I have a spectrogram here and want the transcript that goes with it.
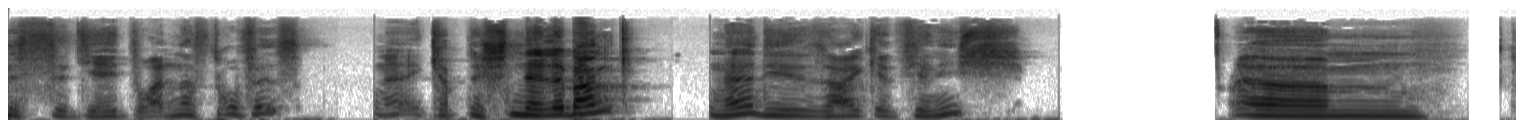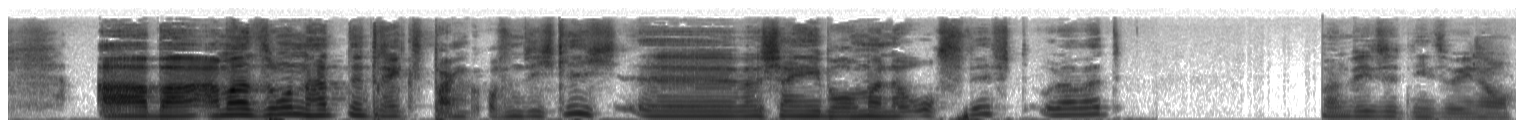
bis das Geld woanders drauf ist. Ne? Ich habe eine schnelle Bank, ne? die sage ich jetzt hier nicht. Ähm, aber Amazon hat eine Drecksbank offensichtlich. Äh, wahrscheinlich braucht man da auch Swift oder was? Man weiß es nicht so genau.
